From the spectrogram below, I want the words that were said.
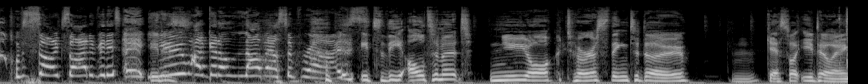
I'm so excited for this. you is- are going to love our surprise. It's the ultimate New York tourist thing to do. Guess what you're doing?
